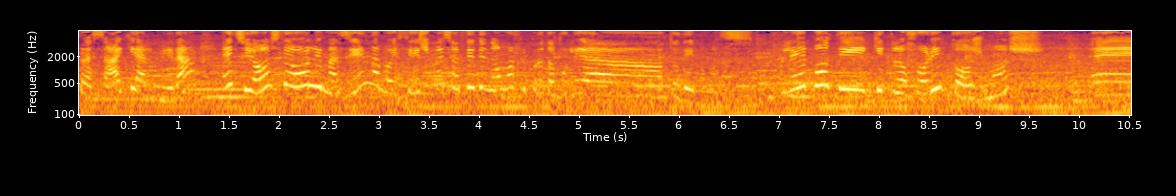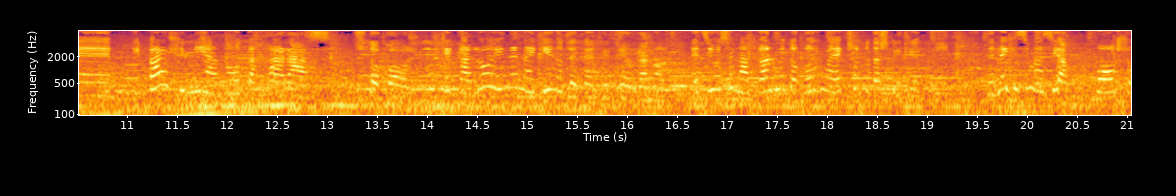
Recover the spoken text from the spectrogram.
κρασάκι, αλμυρά, έτσι ώστε όλοι μαζί να βοηθήσουμε σε αυτή την όμορφη πρωτοβουλία του Δήμου μας. Βλέπω ότι κυκλοφορεί κόσμος, ε, υπάρχει μία νότα χαράς στον κόσμο και καλό είναι να γίνονται τέτοιες διοργανώσεις, έτσι ώστε να βγάλουμε τον κόσμο έξω από τα σπίτια τους. Δεν έχει σημασία πόσο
